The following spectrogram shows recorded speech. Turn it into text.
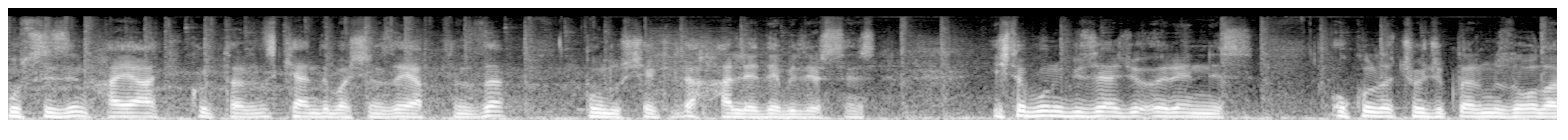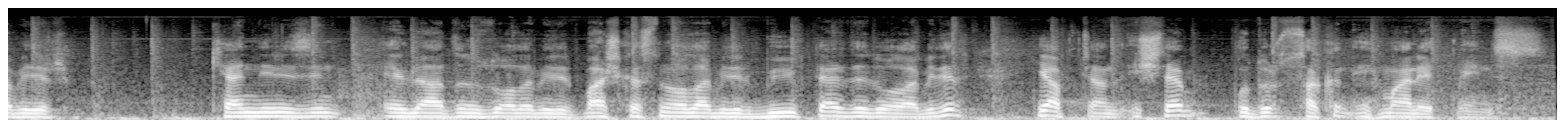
Bu sizin hayati kurtarınız. Kendi başınıza yaptığınızda bunu bu şekilde halledebilirsiniz. İşte bunu güzelce öğreniniz. Okulda çocuklarımız da olabilir. Kendinizin evladınız da olabilir. Başkasına olabilir. Büyüklerde de olabilir. Yapacağınız işlem budur. Sakın ihmal etmeyiniz.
